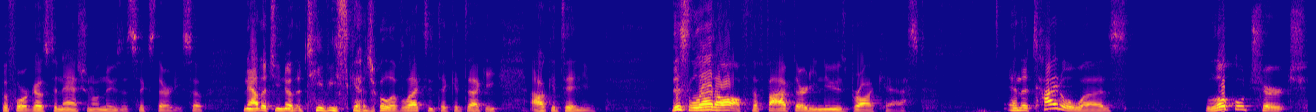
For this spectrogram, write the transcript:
before it goes to national news at six thirty. So now that you know the TV schedule of Lexington, Kentucky, I'll continue. This led off the 5:30 news broadcast, and the title was "Local Church."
